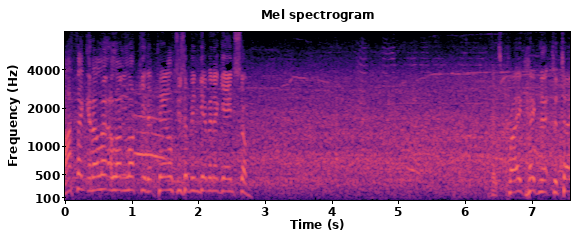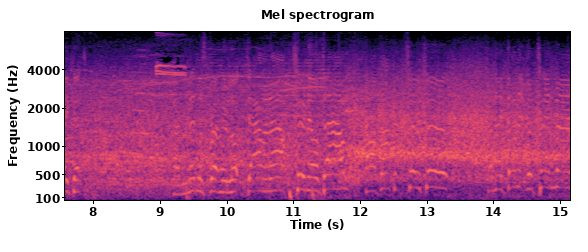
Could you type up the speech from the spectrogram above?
I think they're a little unlucky that penalties have been given against them. It's Craig Hignett to take it. And Middlesbrough, who looked down and out, 2-0 down, are back at 2-2. And they've done it with 10 men.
